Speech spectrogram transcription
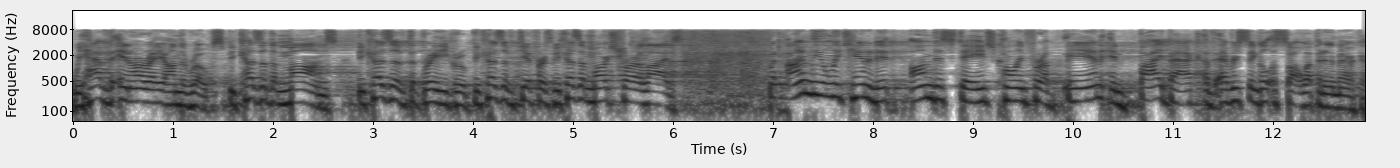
We have the NRA on the ropes because of the moms, because of the Brady Group, because of Giffords, because of March for Our Lives. But I'm the only candidate on this stage calling for a ban and buyback of every single assault weapon in America.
